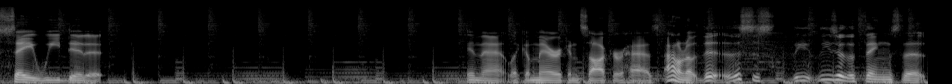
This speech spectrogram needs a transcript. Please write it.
say we did it in that like American soccer has. I don't know. Th- this is th- these are the things that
